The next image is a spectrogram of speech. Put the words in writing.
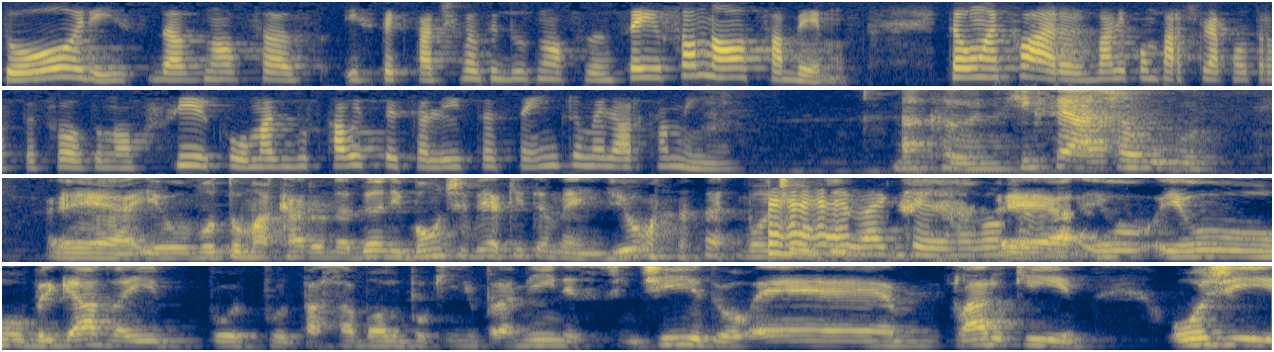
dores, das nossas expectativas e dos nossos anseios, só nós sabemos. Então, é claro, vale compartilhar com outras pessoas do nosso círculo, mas buscar o especialista é sempre o melhor caminho. Bacana. O que, que você acha, Hugo? É, eu vou tomar carona, Dani. Bom te ver aqui também, viu? bom te ouvir. Bacana, bom é, eu, eu, obrigado aí por, por passar a bola um pouquinho para mim nesse sentido. É, claro que hoje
